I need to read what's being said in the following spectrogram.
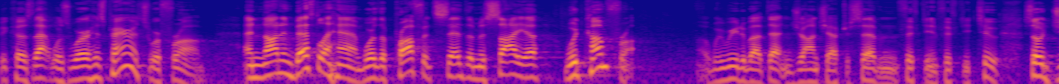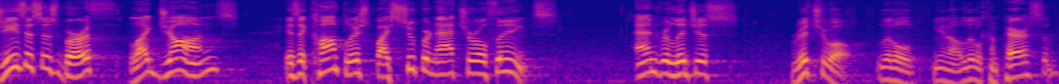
because that was where His parents were from and not in Bethlehem where the prophets said the Messiah would come from. Uh, we read about that in John chapter 7, 50 and 52. So Jesus' birth, like John's, is accomplished by supernatural things and religious ritual. Little, you know, little comparison.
